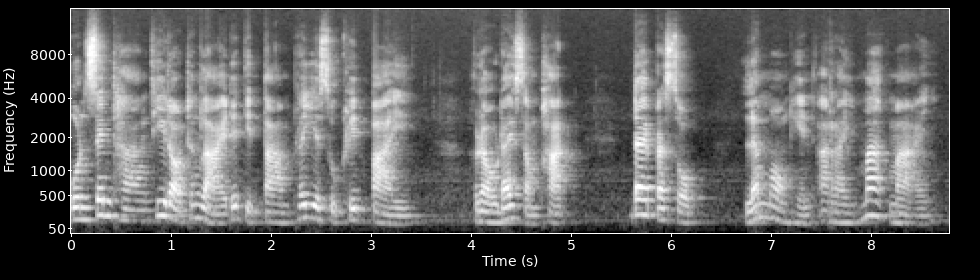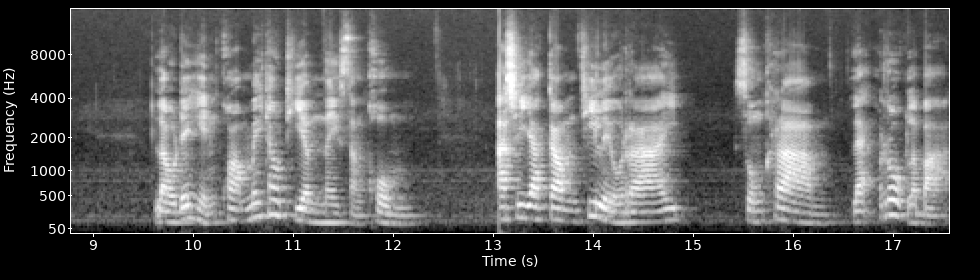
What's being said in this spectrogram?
บนเส้นทางที่เราทั้งหลายได้ติดตามพระเยซูคริสต์ไป เราได้สัมผัส ได้ประสบและมองเห็นอะไรมากมาย เราได้เห็นความไม่เท่าเทียมในสังคม อาชญากรรมที่เลวร้าย สงครามและโรคระบาด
